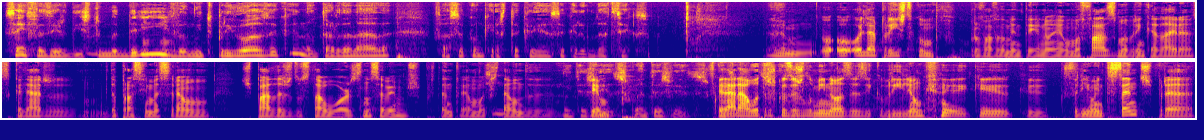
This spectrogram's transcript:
sem fazer disto uma deriva uhum. muito perigosa que não tarda nada, faça com que esta criança queira mudar de sexo. Um, olhar para isto como provavelmente é, não é? Uma fase, uma brincadeira, se calhar da próxima serão espadas do Star Wars, não sabemos. Portanto, é uma questão de Muitas tempo. vezes, quantas vezes? Se calhar há outras coisas luminosas e que brilham que, que, que, que seriam interessantes para,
